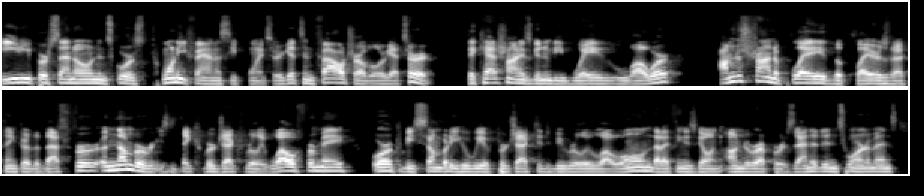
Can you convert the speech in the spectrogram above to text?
80% owned and scores 20 fantasy points or he gets in foul trouble or gets hurt, the cash line is going to be way lower. I'm just trying to play the players that I think are the best for a number of reasons. They could project really well for me, or it could be somebody who we have projected to be really low owned that I think is going underrepresented in tournaments.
